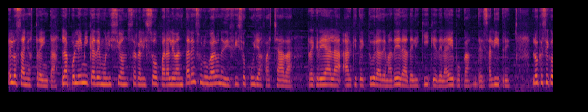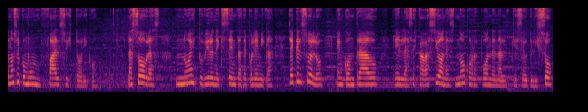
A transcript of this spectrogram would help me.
en los años 30. La polémica demolición se realizó para levantar en su lugar un edificio cuya fachada recrea la arquitectura de madera del Iquique de la época del Salitre, lo que se conoce como un falso histórico. Las obras no estuvieron exentas de polémica, ya que el suelo encontrado en las excavaciones no corresponden al que se utilizó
